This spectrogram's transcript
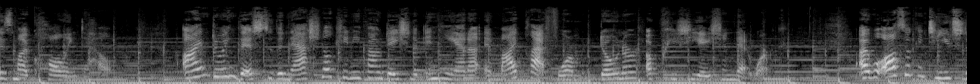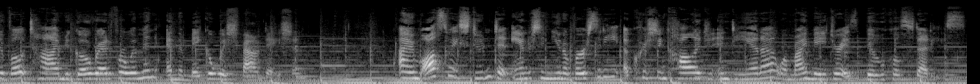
is my calling to help. I'm doing this through the National Kidney Foundation of Indiana and my platform, Donor Appreciation Network. I will also continue to devote time to Go Red for Women and the Make a Wish Foundation. I am also a student at Anderson University, a Christian college in Indiana, where my major is biblical studies.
